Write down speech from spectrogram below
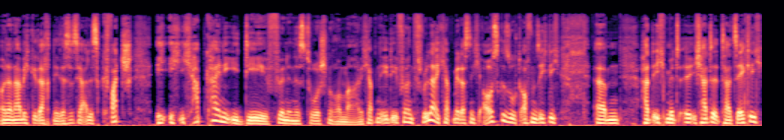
Und dann habe ich gedacht, nee, das ist ja alles Quatsch. Ich, ich, ich habe keine Idee für einen historischen Roman. Ich habe eine Idee für einen Thriller. Ich habe mir das nicht ausgesucht. Offensichtlich ähm, hatte ich mit, ich hatte tatsächlich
